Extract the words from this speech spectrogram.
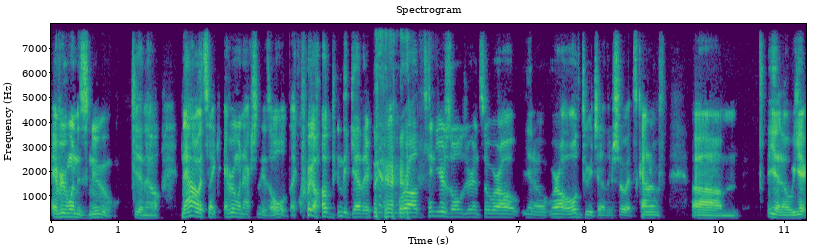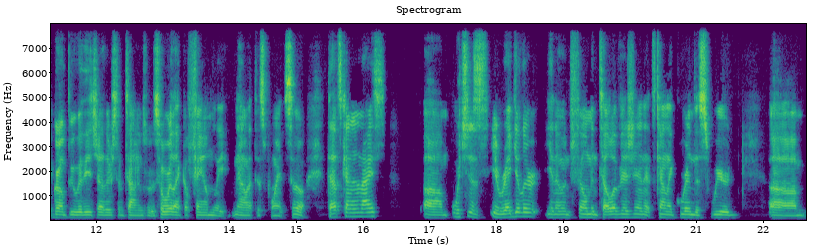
everyone is new. You know, now it's like everyone actually is old. Like we all have been together. We're all 10 years older and so we're all you know we're all old to each other. So it's kind of um you know we get grumpy with each other sometimes. So we're like a family now at this point. So that's kind of nice um which is irregular you know in film and television. It's kind of like we're in this weird um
